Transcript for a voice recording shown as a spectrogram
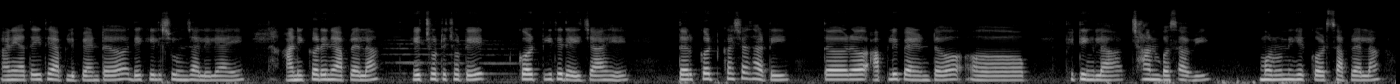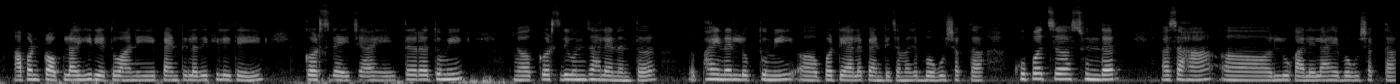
आणि आता इथे आपली पॅन्ट देखील शिवून झालेली आहे. आणि कडेने आपल्याला हे छोटे छोटे कट इथे द्यायचे आहे. तर कट कशासाठी? तर आपली पॅन्ट फिटिंगला छान बसावी म्हणून हे कट्स आपल्याला आपण टॉपलाही देतो आणि पॅन्टीला देखील इथे कट्स द्यायचे आहे. तर तुम्ही कट्स देऊन झाल्यानंतर फायनल लुक तुम्ही पटियाला पॅन्टीचा म्हणजे बघू शकता. खूपच सुंदर असा हा लुक आलेला आहे बघू शकता.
